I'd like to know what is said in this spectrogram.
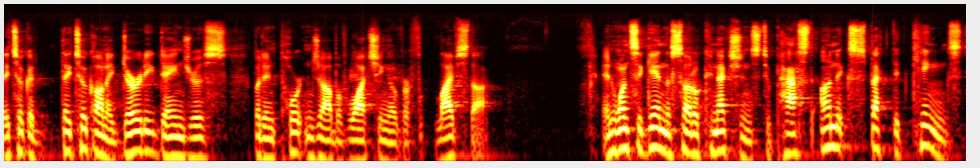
They took, a, they took on a dirty, dangerous, but important job of watching over livestock. And once again, the subtle connections to past unexpected kings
